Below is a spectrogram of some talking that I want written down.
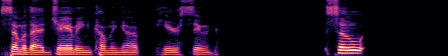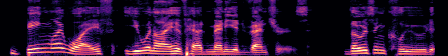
some of that jamming coming up here soon. So, being my wife, you and I have had many adventures. Those include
